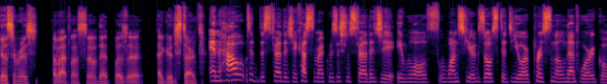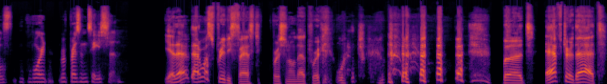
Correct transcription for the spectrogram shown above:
customers of Atlas. So that was a, a good start. And how did the strategy, customer acquisition strategy, evolve once you exhausted your personal network of board representation? Yeah, that, that was pretty fast, personal network. but after that,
